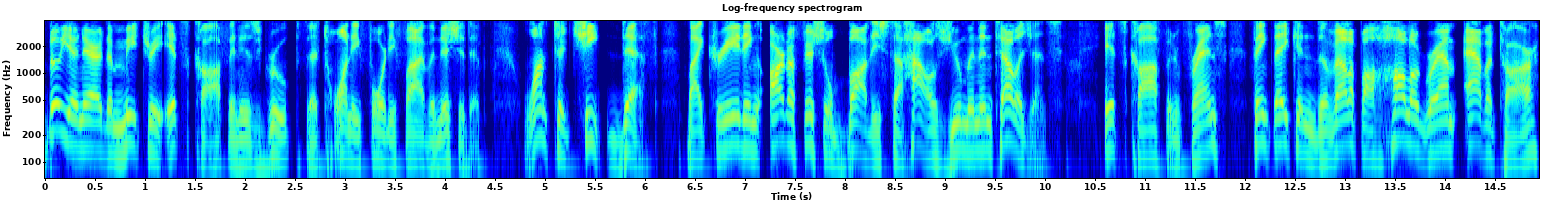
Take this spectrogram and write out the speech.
Billionaire Dmitry Itskov and his group, the 2045 Initiative, want to cheat death by creating artificial bodies to house human intelligence. Itskov and friends think they can develop a hologram avatar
